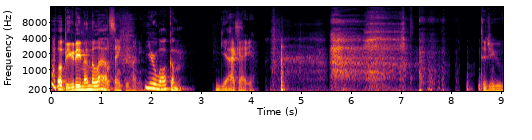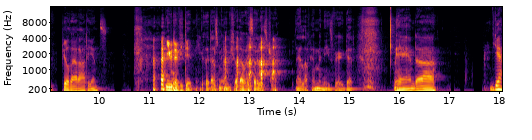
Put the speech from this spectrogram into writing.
all. but beauty well, nonetheless. thank you, honey. You're welcome. Yes. Back at you. Did you feel that, audience? Even if you didn't, he really does make me feel that way. So it is true. I love him, and he's very good. And uh, yeah,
